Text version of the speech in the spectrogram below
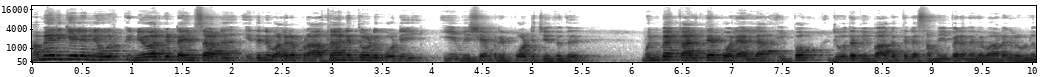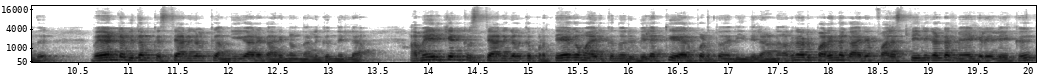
അമേരിക്കയിലെ ന്യൂയോർക്ക് ന്യൂയോർക്ക് ടൈംസ് ആണ് ഇതിന് വളരെ പ്രാധാന്യത്തോടു കൂടി ഈ വിഷയം റിപ്പോർട്ട് ചെയ്തത്. മുൻപേ കാലത്തെ പോലെ അല്ല ഇപ്പം ജൂത വിഭാഗത്തിന്റെ സമീപന നിലപാടുകളുള്ളത്. വേണ്ട വിധം ക്രിസ്ത്യാനികൾക്ക് അംഗീകാര കാര്യങ്ങൾ നൽകുന്നില്ല. അമേരിക്കൻ ക്രിസ്ത്യാനികൾക്ക് പ്രത്യേകമായിരിക്കുന്ന ഒരു വിലക്ക് ഏർപ്പെടുത്തുന്ന രീതിയിലാണ്. അതിനവർ പറയുന്ന കാര്യം ഫലസ്തീനികളുടെ മേഖലയിലേക്ക്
